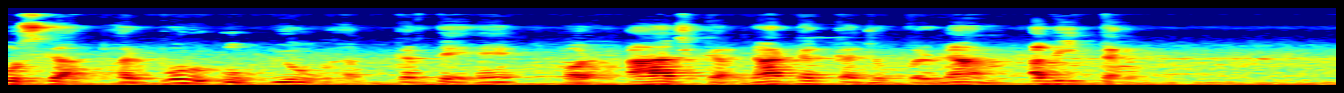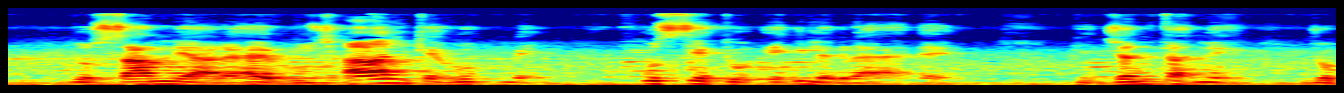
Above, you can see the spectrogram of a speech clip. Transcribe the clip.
उसका भरपूर उपयोग हम करते हैं। और आज कर्नाटक का जो परिणाम अभी तक जो सामने आ रहा है, रुझान के रूप में, उससे तो यही लग रहा है कि जनता ने जो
